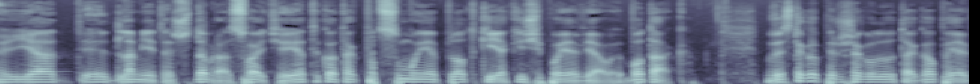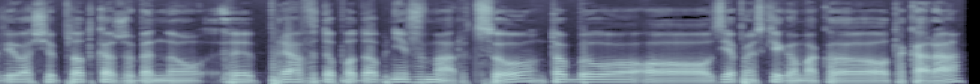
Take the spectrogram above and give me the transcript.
Ja, e, dla mnie też. Dobra, słuchajcie, ja tylko tak podsumuję plotki, jakie się pojawiały, bo tak, 21 lutego pojawiła się plotka, że będą e, prawdopodobnie w marcu, to było o, z japońskiego Mako Takara,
